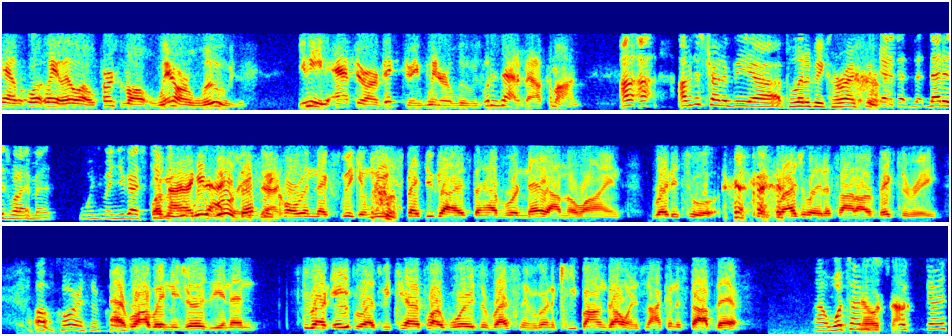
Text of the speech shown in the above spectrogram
Yeah, wait, wait, wait, wait. First of all, win or lose? You mean after our victory, win or lose? What is that about? Come on. I, I I'm just trying to be uh, politically correct. But yeah, that, that, that is what I meant. When when you guys Well, team I mean, we, we will definitely exactly. call in next week, and we expect you guys to have Renee on the line, ready to congratulate us on our victory Of course, of course. at course. Rahway, New Jersey, and then throughout April, as we tear apart Warriors of Wrestling, we're going to keep on going. It's not going to stop there. Uh, what time No, is it, guys?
